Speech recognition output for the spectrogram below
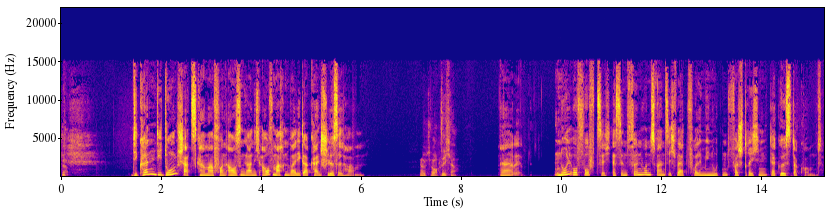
Ja. Die können die Domschatzkammer von außen gar nicht aufmachen, weil die gar keinen Schlüssel haben. Ja, ist ja auch sicher. Ja, 0 Uhr 50, es sind 25 wertvolle Minuten verstrichen, der Küster kommt.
